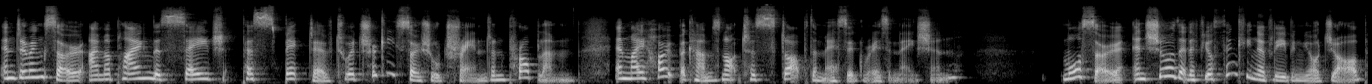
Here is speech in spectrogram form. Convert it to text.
In doing so, I'm applying the sage perspective to a tricky social trend and problem, and my hope becomes not to stop the massive resignation. More so, ensure that if you're thinking of leaving your job,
